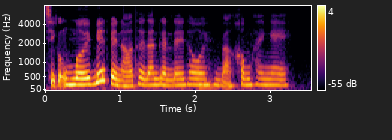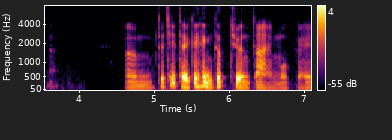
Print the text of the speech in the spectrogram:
Chị cũng mới biết về nó thời gian gần đây thôi ừ. và không hay nghe. À, thế chị thấy cái hình thức truyền tải một cái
